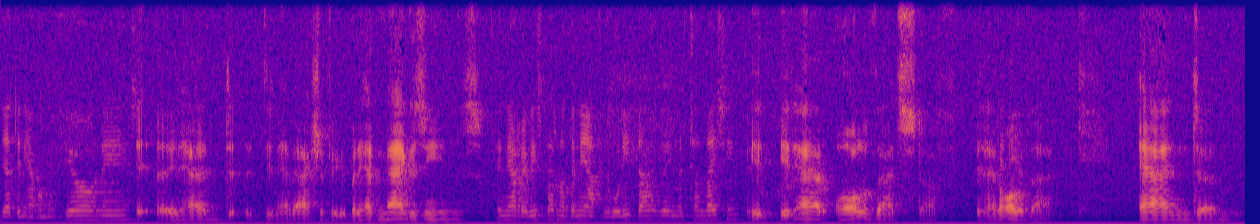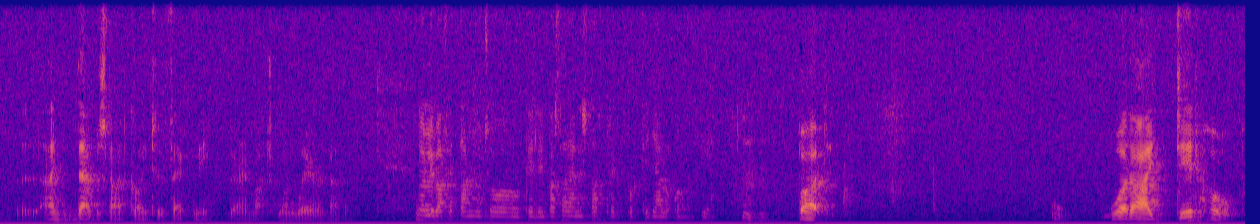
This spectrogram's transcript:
Ya tenía convenciones, It, it had it didn't have action figures, but it had magazines. tenía revistas, no tenía figuritas de merchandising, It it had all of that stuff. It had all of that, and um, I, that was not going to affect me very much, one way or another. no le iba a afectar mucho que le pasara en Star Trek porque ya lo conocía. But what I did hope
